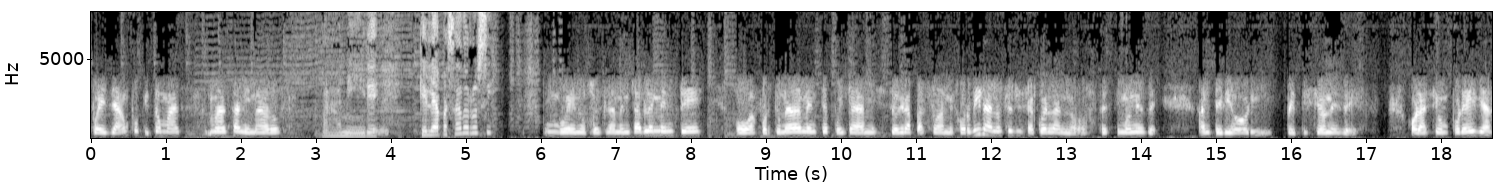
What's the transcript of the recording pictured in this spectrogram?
Pues ya un poquito más, más animados. Ah, mire. ¿Qué le ha pasado, Rosy? Bueno, pues lamentablemente o afortunadamente, pues ya mi suegra pasó a mejor vida. No sé si se acuerdan los testimonios de anterior y peticiones de oración por ella.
